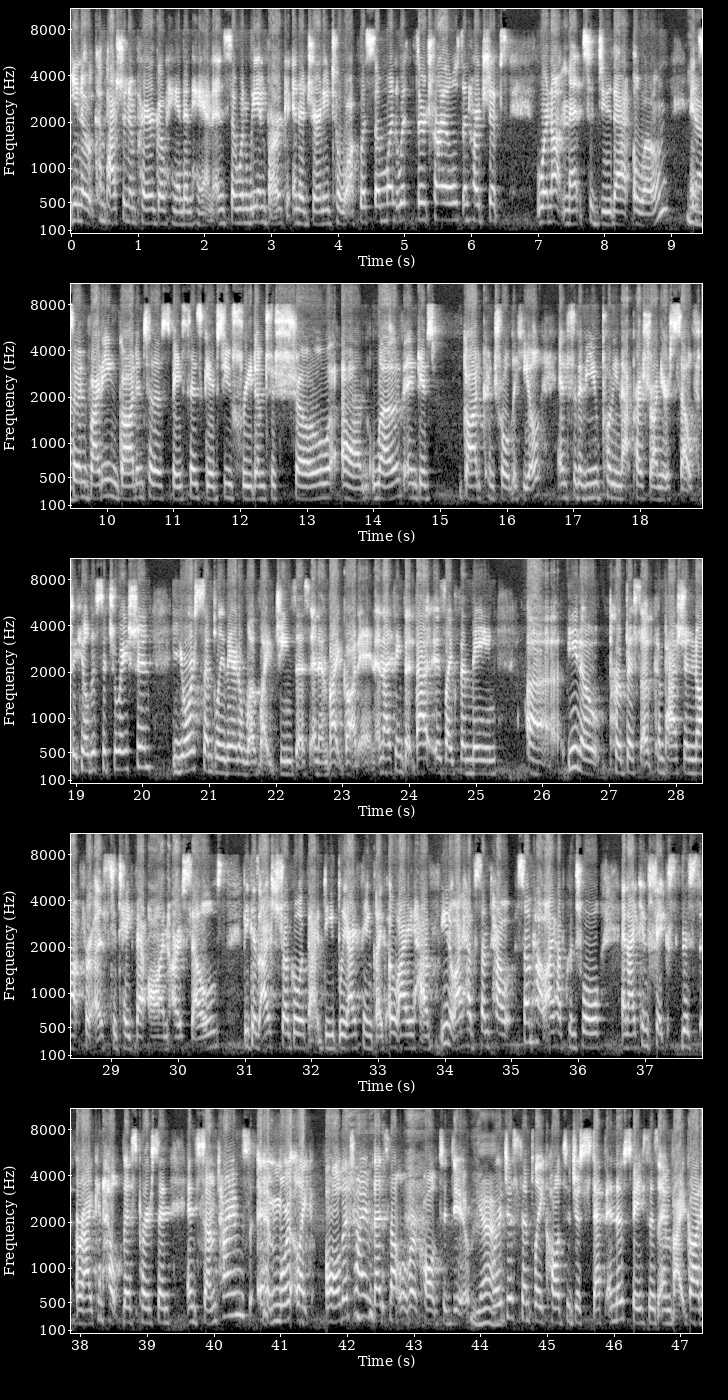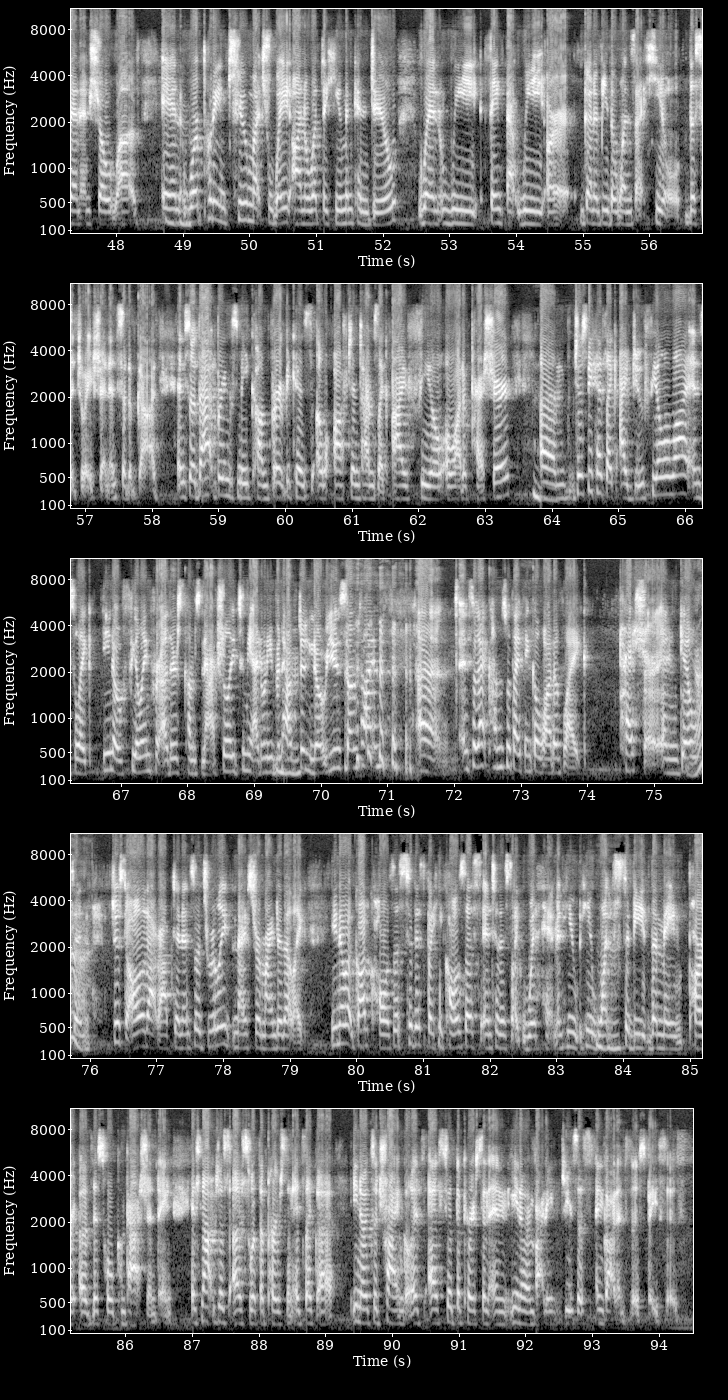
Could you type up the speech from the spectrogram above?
you know, compassion and prayer go hand in hand. And so when we embark in a journey to walk with someone with their trials and hardships, we're not meant to do that alone. Yeah. And so inviting God into those spaces gives you freedom to show um, love and gives God control to heal instead of you putting that pressure on yourself to heal the situation. You're simply there to love like Jesus and invite God in. And I think that that is like the main uh, you know, purpose of compassion, not for us to take that on ourselves, because I struggle with that deeply. I think like, oh, I have, you know, I have somehow, somehow I have control and I can fix this or I can help this person. And sometimes more like all the time, that's not what we're called to do. Yeah. We're just simply called to just step in those spaces, invite God in and show love. And mm-hmm. we're putting too much weight on what the human can do when we think that we are going to be the ones that heal the situation instead of God. And so that brings me comfort because oftentimes, like, I feel a lot of pressure mm-hmm. um, just because, like, I do feel a lot. And so, like, you know, feeling for others comes naturally to me. I don't even mm-hmm. have to know you sometimes. um, and so that comes with, I think, a lot of like pressure and guilt yeah. and just all of that wrapped in. And so it's really nice reminder that like, you know what, God calls us to this, but he calls us into this like with him. And he he mm-hmm. wants to be the main part of this whole compassion thing. It's not just us with the person. It's like a you know, it's a triangle. It's us with the person and, you know, inviting Jesus and God into those spaces.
